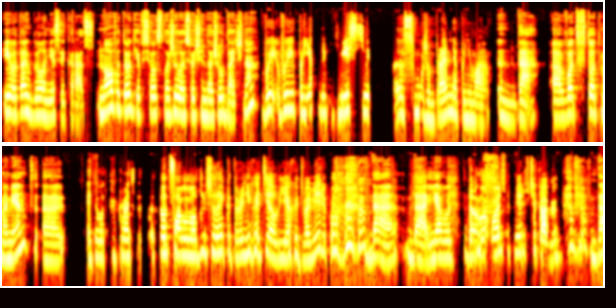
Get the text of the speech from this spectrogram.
и вот так было несколько раз. Но в итоге все сложилось очень даже удачно. Вы, вы поехали вместе э, с мужем, правильно я понимаю? Да. А вот в тот момент а, это вот как раз тот самый молодой человек, который не хотел ехать в Америку. Да, да, я вот... Да, он теперь в Чикаго. Да,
